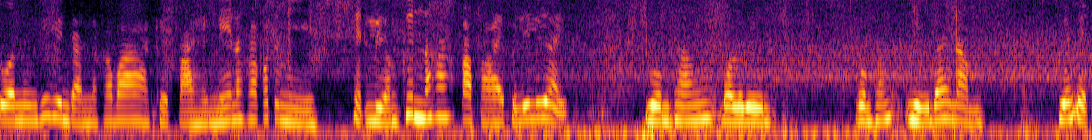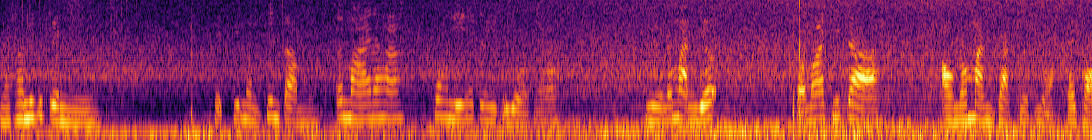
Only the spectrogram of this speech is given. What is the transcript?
ตัวหนึ่งที่ยืนยันนะคะ ว่าเขตป่าแห่งนี้นะคะ ก็จะมีเห็ดเหลืองขึ้นนะคะป่าปลายไปเรื่อยๆ รวมทั้งบริเวณ รวมทั้งนิวได้นำเชื้อเห็ดนะคะ นี่ก็เป็นเห็ดที่มันขึ้นตามต้นไม้นะคะ พวกนี้ก็จะมีประโยชน์นะคะ มีน้ำมันเยอะ สามารถที่จะ เอาน้ำมันจากเห็ดเนี่ยไปก่อ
